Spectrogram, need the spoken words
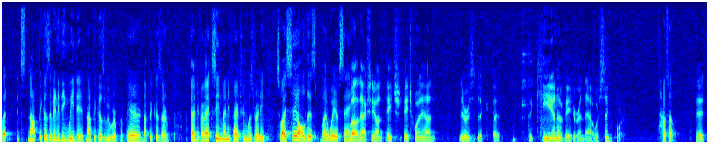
But it's not because of anything we did, not because we were prepared, not because our vaccine manufacturing was ready. So I say all this by way of saying. Well, and actually on H, H1N, there's a, a, the key innovator in that was Singapore. How so? It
